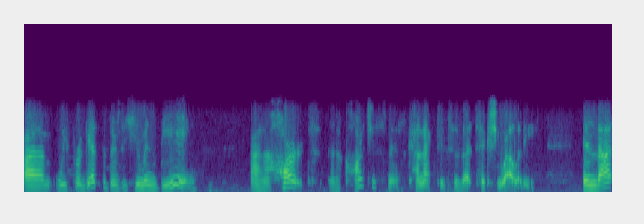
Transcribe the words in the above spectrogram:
um, we forget that there's a human being and a heart and a consciousness connected to that sexuality. And that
